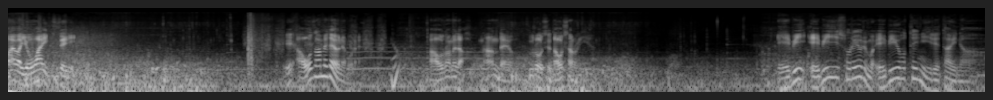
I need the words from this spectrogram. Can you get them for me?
前は弱いくせに。え青ザメだよねこれ。青ザメだ。なんだよ。苦労して倒したのに。エビエビそれよりもエビを手に入れたいな。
